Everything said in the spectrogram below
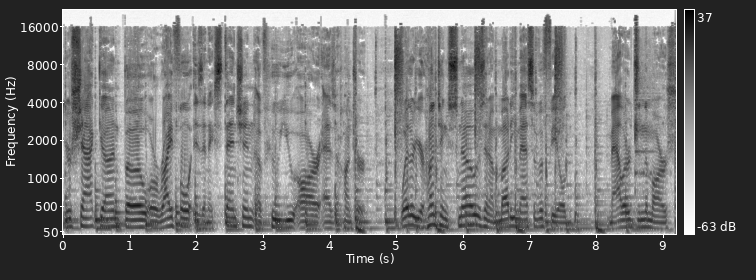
Your shotgun, bow, or rifle is an extension of who you are as a hunter. Whether you're hunting snows in a muddy mess of a field, mallards in the marsh,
